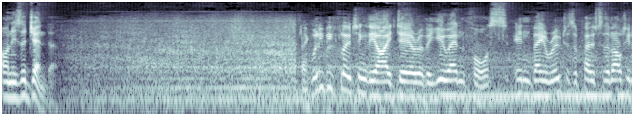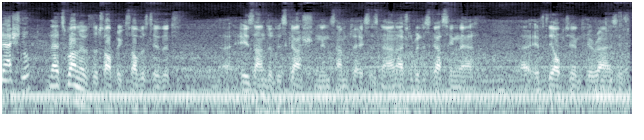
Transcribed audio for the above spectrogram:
on his agenda. Will you be floating the idea of a UN force in Beirut as opposed to the multinational? That's one of the topics, obviously, that uh, is under discussion in some places now, and I shall be discussing that uh, if the opportunity arises.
